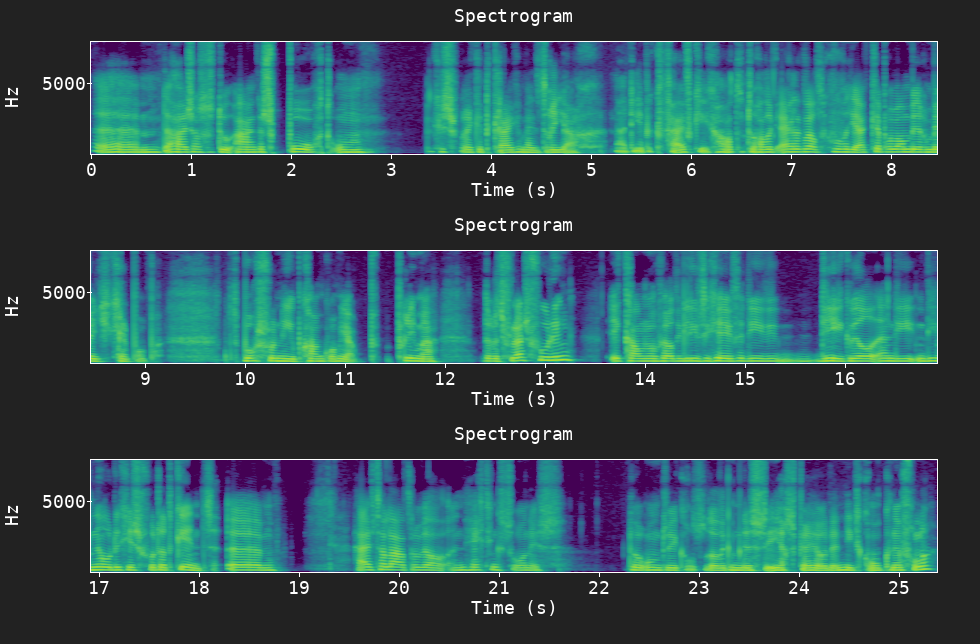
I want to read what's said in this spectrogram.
Ehm, de huisarts is toen aangespoord om gesprekken te krijgen met Driach. Nou, die heb ik vijf keer gehad. En toen had ik eigenlijk wel het gevoel van, ja, ik heb er wel weer een beetje grip op. Dat de borstvoeding niet op gang kwam, ja, prima. Er is flesvoeding. Ik kan hem nog wel die liefde geven die, die ik wil en die, die nodig is voor dat kind. Ehm, hij heeft daar later wel een hechtingsstoornis door ontwikkeld. Zodat ik hem dus de eerste periode niet kon knuffelen.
